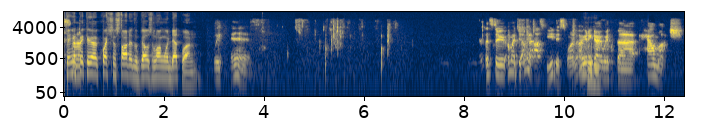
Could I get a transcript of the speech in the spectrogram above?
can you uh, pick a question starter that goes along with that one? we can. Let's do. I'm gonna. Do, I'm gonna ask you this one. I'm gonna go with uh, how much.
